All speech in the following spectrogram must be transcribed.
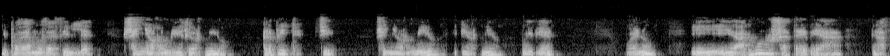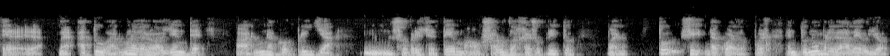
y podemos decirle, Señor mío, Dios mío. Repite, sí, Señor mío y Dios mío. Muy bien. Bueno, y, alguno se atreve a hacer, a tú, alguno de los oyentes, alguna coprilla mm, sobre ese tema o saludo a Jesucristo. Bueno, tú, sí, de acuerdo, pues en tu nombre la leo yo.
